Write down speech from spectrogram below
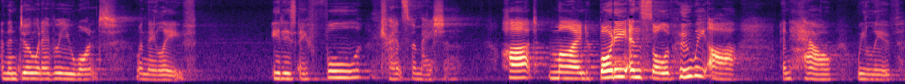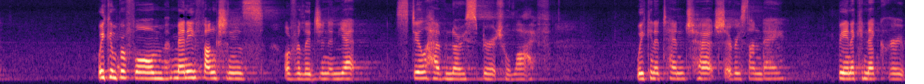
and then doing whatever you want when they leave. It is a full transformation heart, mind, body, and soul of who we are and how we live. We can perform many functions of religion and yet still have no spiritual life. We can attend church every Sunday be in a connect group,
